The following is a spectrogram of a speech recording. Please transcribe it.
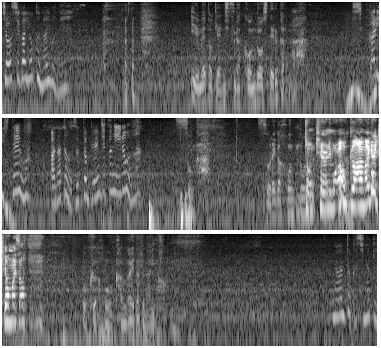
調子が良くないわね夢と現実が混同してるからなしっかりしてよあなたはずっと現実にいるわそうかそれが本当 Don't care anymore. Oh god, am I gonna kill myself? 僕はもう考えたくないよなんとかしなきゃ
